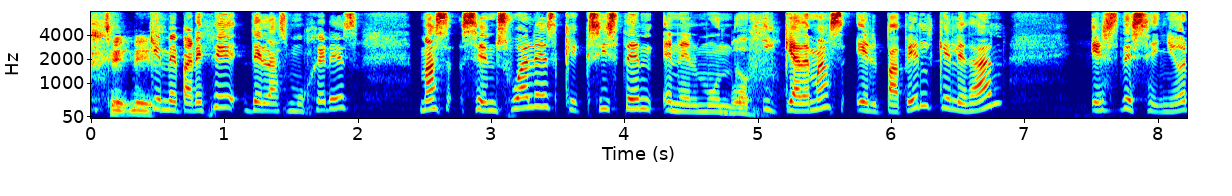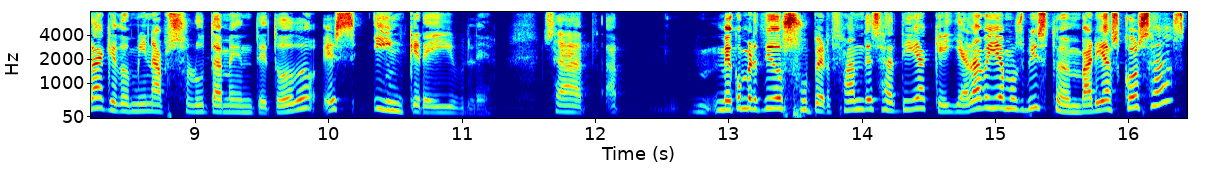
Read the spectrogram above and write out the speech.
que me parece de las mujeres más sensuales que existen en el mundo y que además el papel que le dan es de señora que domina absolutamente todo, es increíble. O sea, me he convertido súper fan de esa tía que ya la habíamos visto en varias cosas,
